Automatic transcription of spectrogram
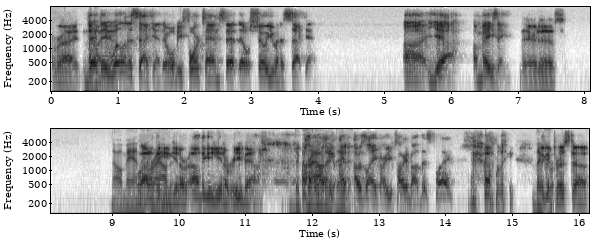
Right. They, No, they will in a second. There will be four tenths that they'll show you in a second. Uh, yeah, amazing. There it is. Oh man, Well, I don't crowd. think you get a. I don't think you get a rebound. the crowd. I, they- I was like, "Are you talking about this play?" I don't think- the, Look cr- at Bristow.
